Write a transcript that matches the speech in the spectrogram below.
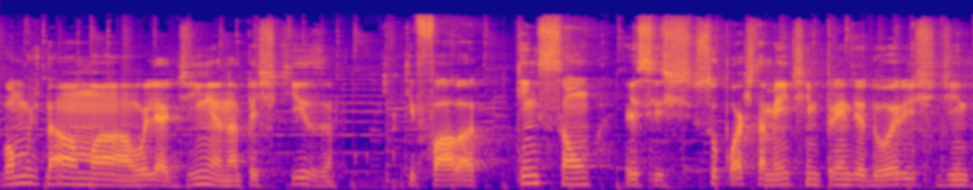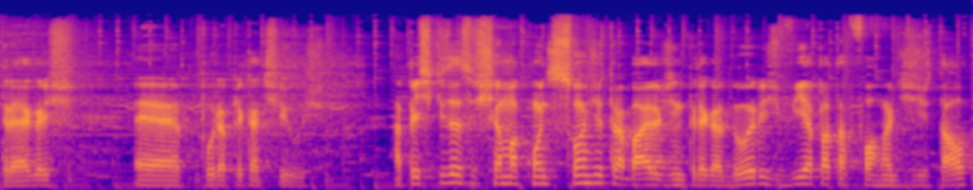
vamos dar uma olhadinha na pesquisa que fala quem são esses supostamente empreendedores de entregas é, por aplicativos. A pesquisa se chama Condições de Trabalho de Entregadores via Plataforma Digital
